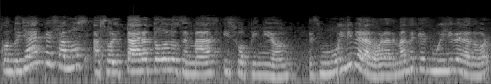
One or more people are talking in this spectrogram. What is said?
Cuando ya empezamos a soltar a todos los demás y su opinión, es muy liberador, además de que es muy liberador,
